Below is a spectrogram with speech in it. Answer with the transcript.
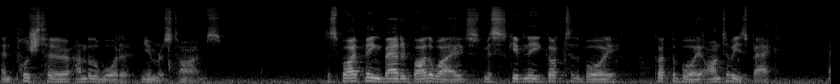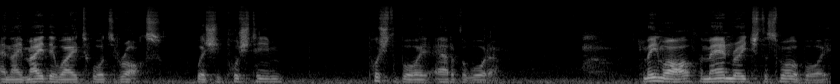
and pushed her under the water numerous times. Despite being battered by the waves, Mrs. Gibney got to the boy, got the boy onto his back, and they made their way towards the rocks, where she pushed him, pushed the boy out of the water. Meanwhile, the man reached the smaller boy,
